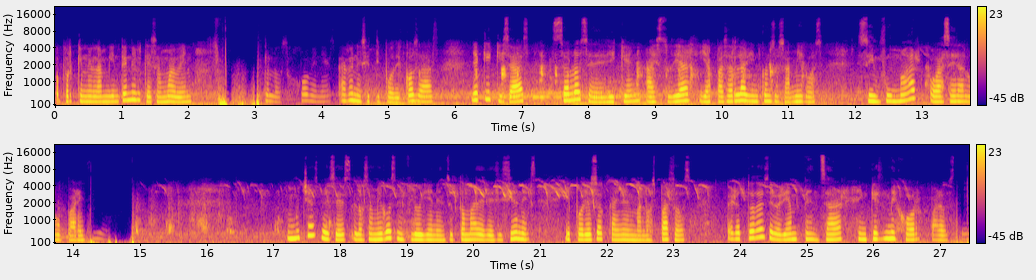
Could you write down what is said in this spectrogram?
o porque en el ambiente en el que se mueven que los jóvenes hagan ese tipo de cosas, ya que quizás solo se dediquen a estudiar y a pasarla bien con sus amigos, sin fumar o hacer algo parecido. Muchas veces los amigos influyen en su toma de decisiones y por eso caen en malos pasos, pero todos deberían pensar en qué es mejor para ustedes,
